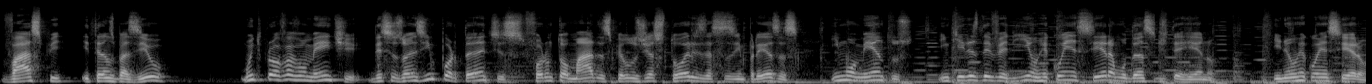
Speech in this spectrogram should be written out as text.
VASP e Transbrasil? Muito provavelmente, decisões importantes foram tomadas pelos gestores dessas empresas em momentos em que eles deveriam reconhecer a mudança de terreno e não reconheceram,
